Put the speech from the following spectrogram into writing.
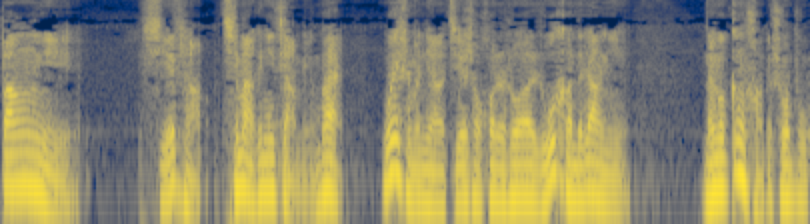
帮你协调，起码跟你讲明白为什么你要接受，或者说如何的让你能够更好的说不。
